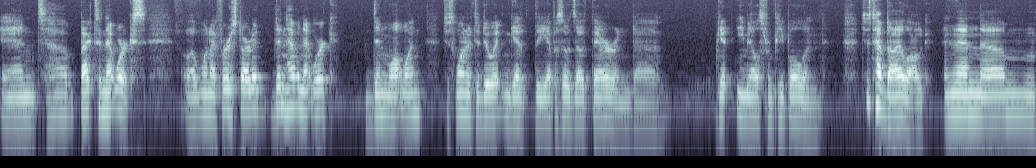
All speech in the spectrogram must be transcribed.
And uh, back to networks. Uh, when I first started, didn't have a network, didn't want one, just wanted to do it and get the episodes out there and uh, get emails from people and just have dialogue. And then um,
